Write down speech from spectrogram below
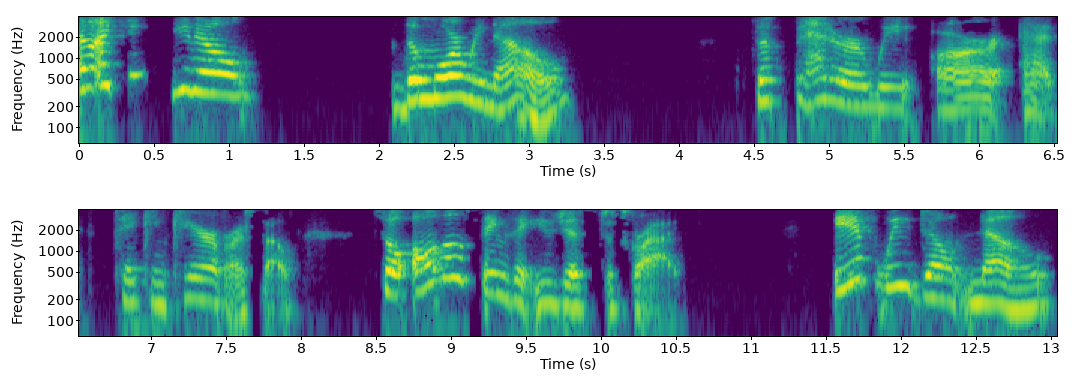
And I think, you know, the more we know, the better we are at taking care of ourselves. So, all those things that you just described, if we don't know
